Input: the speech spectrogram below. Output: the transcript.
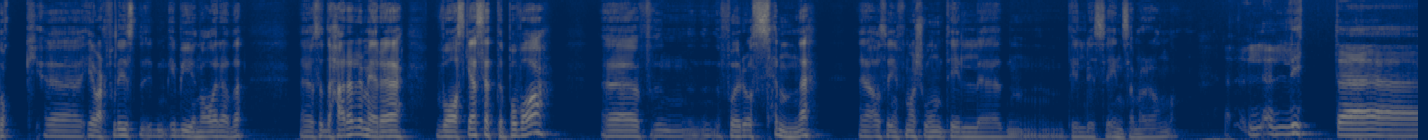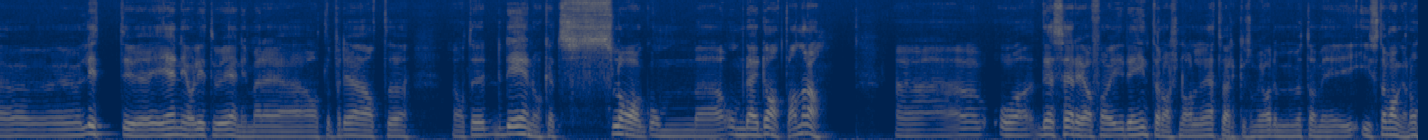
nok, eh, i hvert fall i, i byene allerede. Så her er det mer hva skal jeg sette på hva for å sende altså informasjon til, til disse innsamlerne. Litt uh, litt enig og litt uenig med deg, Atle. For det, at, at det er nok et slag om, eh, om de dataene. da. Uh, og det ser jeg iallfall i det internasjonale nettverket som vi hadde møter med i, i Stavanger nå.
